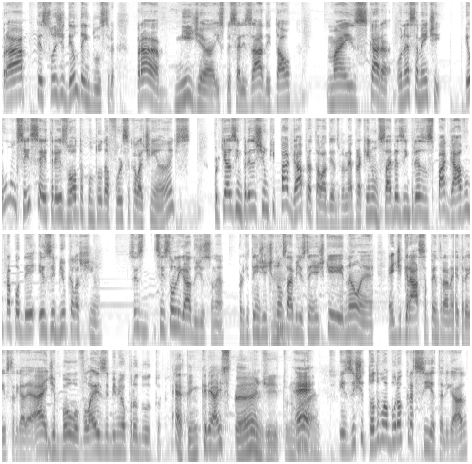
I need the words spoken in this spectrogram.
para pessoas de dentro da indústria, para mídia especializada e tal. Mas, cara, honestamente, eu não sei se a E3 volta com toda a força que ela tinha antes, porque as empresas tinham que pagar pra estar lá dentro, né? Pra quem não sabe, as empresas pagavam pra poder exibir o que elas tinham. Vocês estão ligados disso, né? Porque tem gente que não Hum. sabe disso, tem gente que não é, é de graça pra entrar na E3, tá ligado? É, ah, é de boa, vou lá exibir meu produto. É, tem que criar stand e tudo É. mais. Existe toda uma burocracia, tá ligado?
